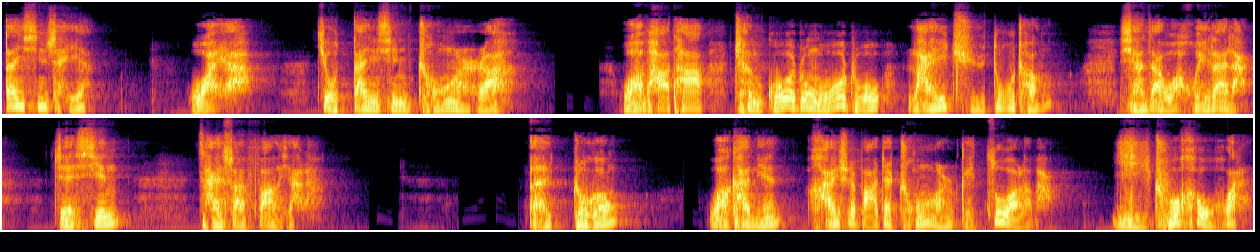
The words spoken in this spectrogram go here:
担心谁呀？我呀。就担心重耳啊！我怕他趁国中无主来取都城。现在我回来了，这心才算放下了。呃，主公，我看您还是把这重耳给做了吧，以除后患。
